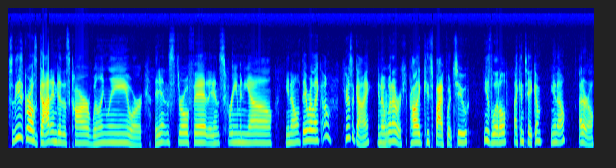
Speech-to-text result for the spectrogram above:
So these girls got into this car willingly, or they didn't throw a fit, they didn't scream and yell. You know, they were like, "Oh, here's a guy. You know, Mhm. whatever. He probably he's five foot two. He's little. I can take him. You know, I don't know."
